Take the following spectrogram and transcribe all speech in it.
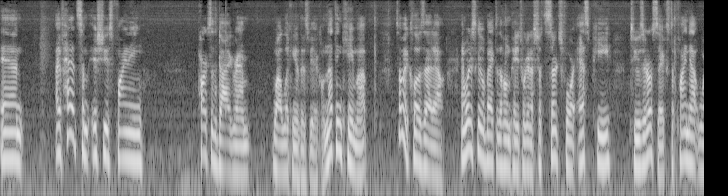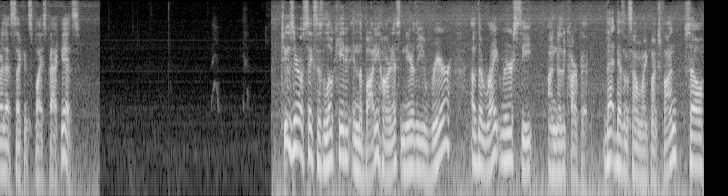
And I've had some issues finding parts of the diagram while looking at this vehicle. Nothing came up, so I'm going to close that out. And we're just going to go back to the home page. We're going to search for SP206 to find out where that second splice pack is. 206 is located in the body harness near the rear of the right rear seat under the carpet. That doesn't sound like much fun, so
